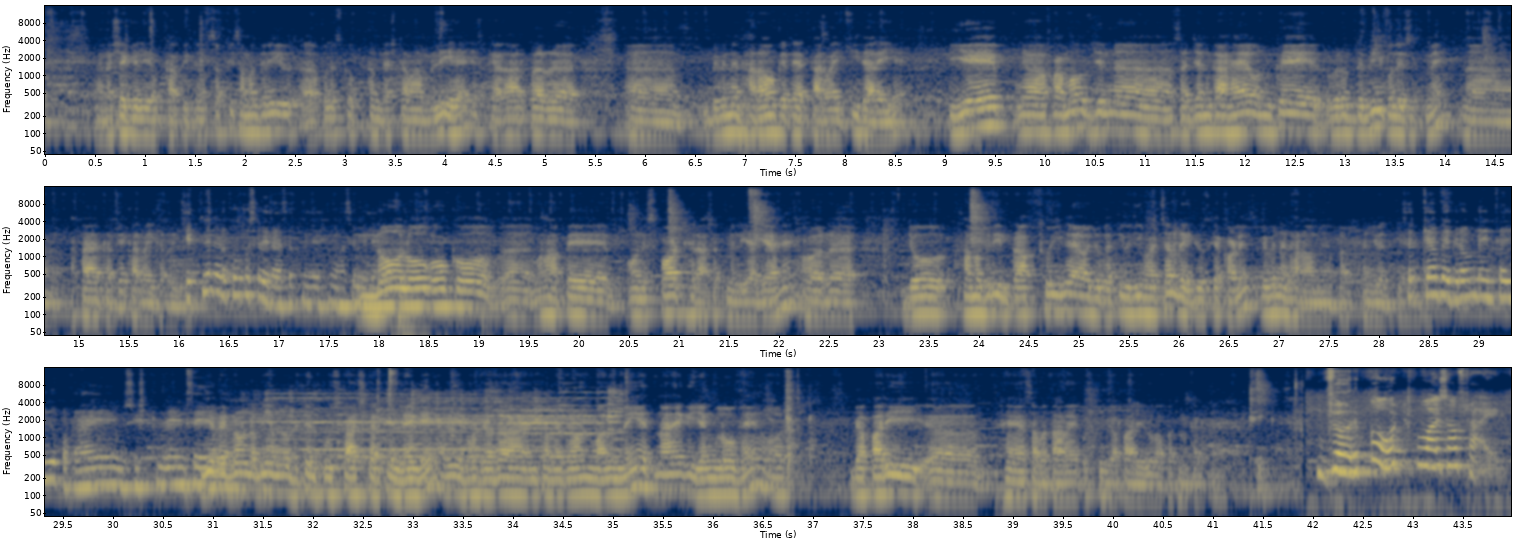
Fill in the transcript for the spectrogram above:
नशे के लिए हुक्का पीते हैं। सबकी सामग्री पुलिस को प्रथम दृष्टा वहाँ मिली है। जिसके आधार पर विभिन्न धाराओं के तहत कार्रवाई की जा रही है। ये फार्म हाउस जिन सज्जन का है उनके विरुद्ध भी पुलिस इसमें एफ़ आई करके कार्रवाई कर रही है। कितने लड़कों को सर हिरासत में वहाँ से नौ लोगों को वहाँ पे ऑन स्पॉट हिरासत में लिया गया है और जो सामग्री प्राप्त हुई है और जो गतिविधि वहाँ चल रही थी उसके अकॉर्डिंग विभिन्न धाराओं में प्राप्त पंजीबद्ध किया सर क्या बैकग्राउंड है इनका? जो पकड़ाए उसी स्टूडेंट से ये बैकग्राउंड अभी हम लोग डिटेल पूछताछ करके लेंगे। अभी बहुत ज़्यादा इनका बैकग्राउंड मालूम नहीं है इतना है कि यंग लोग हैं और व्यापारी हैं ऐसा बता रहे हैं, कुछ कुछ व्यापारी लोग आपस में करते हैं। ठीक। जो रिपोर्ट वॉइस ऑफ़ राइट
